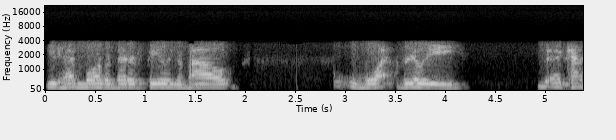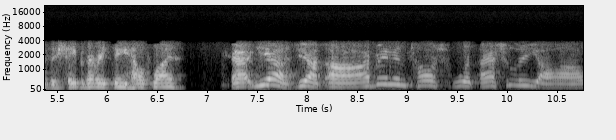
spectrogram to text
you'd have more of a better feeling about what really kind of the shape of everything health-wise? Uh, yes, yes. Uh, I've been in touch with actually uh,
